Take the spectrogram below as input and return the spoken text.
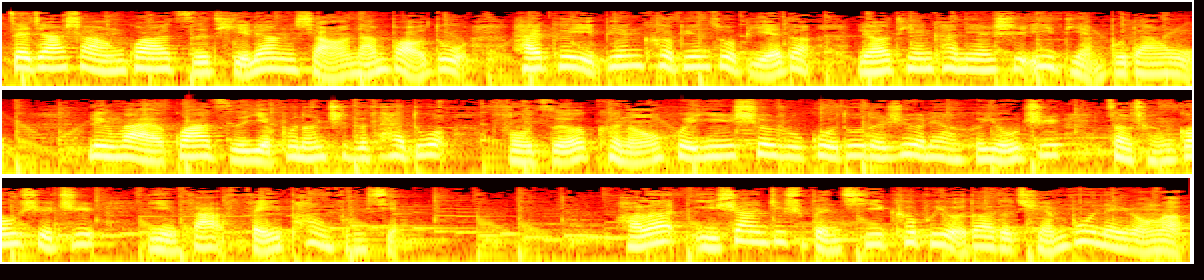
再加上瓜子体量小，难饱肚，还可以边嗑边做别的，聊天看电视一点不耽误。另外，瓜子也不能吃得太多，否则可能会因摄入过多的热量和油脂，造成高血脂，引发肥胖风险。好了，以上就是本期科普有道的全部内容了。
